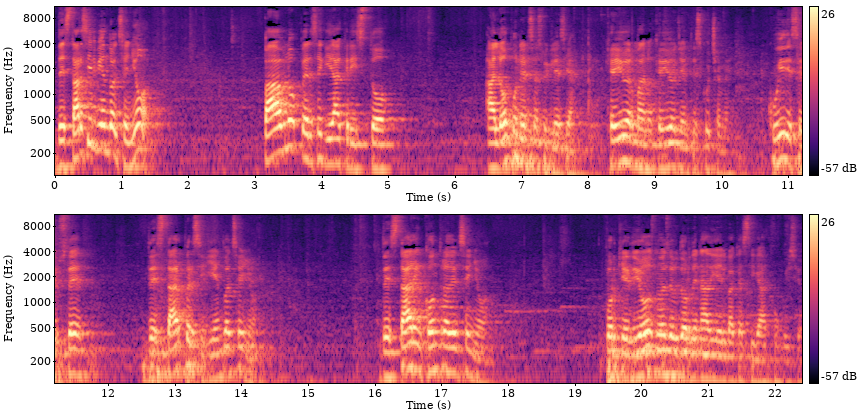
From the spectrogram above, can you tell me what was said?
de estar sirviendo al Señor. Pablo perseguía a Cristo al oponerse a su iglesia. Querido hermano, querido oyente, escúcheme. Cuídese usted de estar persiguiendo al Señor, de estar en contra del Señor, porque Dios no es deudor de nadie, Él va a castigar con juicio.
